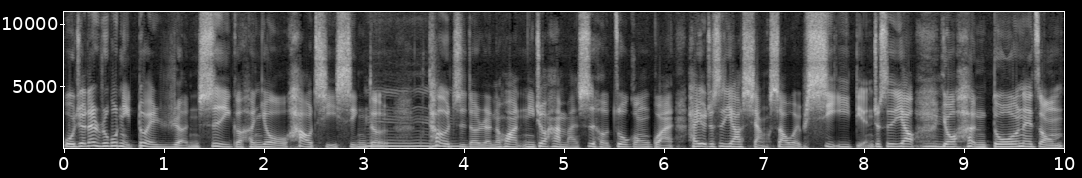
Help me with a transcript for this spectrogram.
我觉得如果你对人是一个很有好奇心的特质的人的话，你就还蛮适合做公关。还有就是要想稍微细一点，就是要有很多那种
